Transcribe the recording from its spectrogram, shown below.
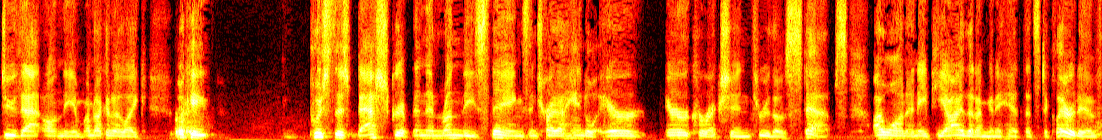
do that on the. I'm not gonna like right. okay push this bash script and then run these things and try to handle error error correction through those steps. I want an API that I'm going to hit that's declarative.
